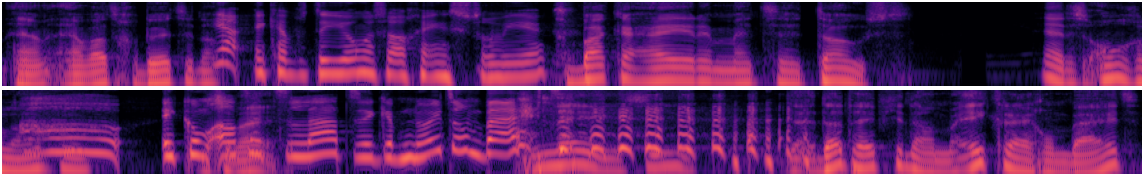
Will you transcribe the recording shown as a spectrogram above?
en, en wat gebeurt er dan? Ja, ik heb de jongens al geïnstrueerd. Gebakken eieren met eh, toast. Ja, dat is ongelooflijk. Oh, ik kom wij- altijd te laat, dus ik heb nooit ontbijt. Nee, zie dat heb je dan. Maar ik krijg ontbijt.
